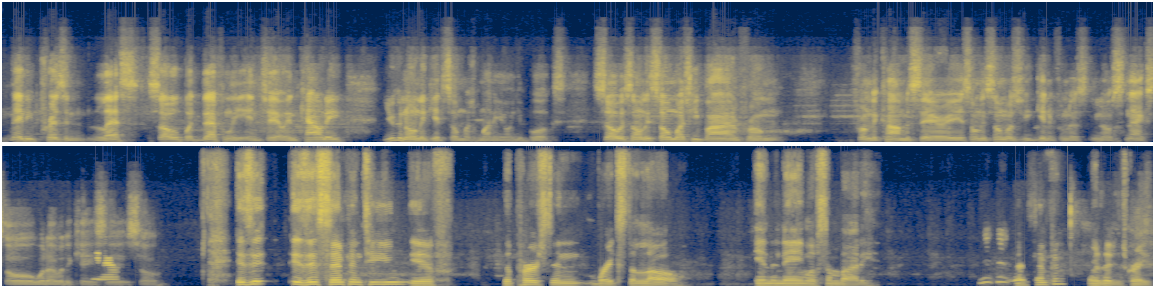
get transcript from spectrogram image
maybe prison less so, but definitely in jail. In county, you can only get so much money on your books. So it's only so much he buying from from the commissary. It's only so much he getting from the you know snack store or whatever the case yeah. is. So is it is it simping to you if the person breaks the law in the name of somebody? Mm-hmm. Is that simping or is that just crazy?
